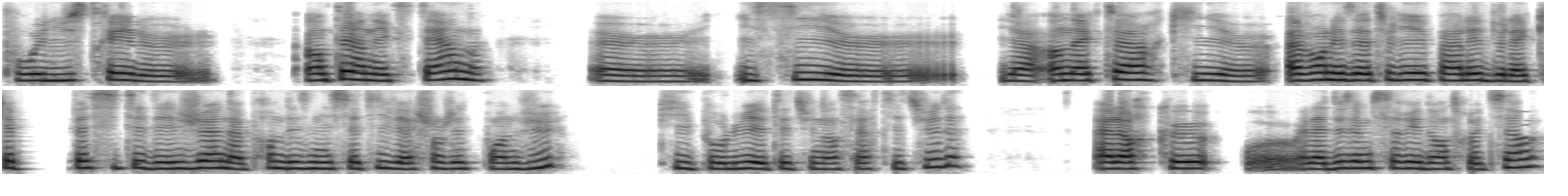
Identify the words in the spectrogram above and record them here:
pour illustrer le interne-externe, euh, ici, euh, il y a un acteur qui, euh, avant les ateliers, parlait de la capacité des jeunes à prendre des initiatives et à changer de point de vue, qui pour lui était une incertitude, alors que à la deuxième série d'entretiens,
